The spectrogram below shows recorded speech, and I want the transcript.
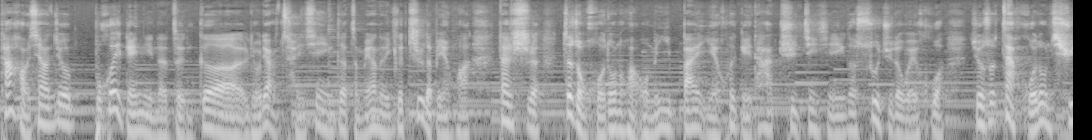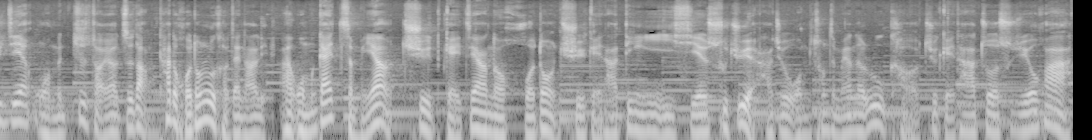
它好像就不会给你的整个流量呈现一个怎么样的一个质的变化。但是这种活动的话，我们一般也会给他去进行一个数据的维护，就是说在活动期间，我们至少要知道它的活动入口在哪里啊，我们该怎么样去给这样的活动去给它定义一些数据啊，就我们从怎么样的入口去给它做数据优化，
